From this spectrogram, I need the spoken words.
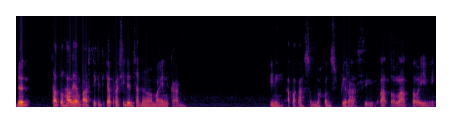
Dan satu hal yang pasti ketika presiden sampai memainkan, ini apakah sebuah konspirasi lato-lato ini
